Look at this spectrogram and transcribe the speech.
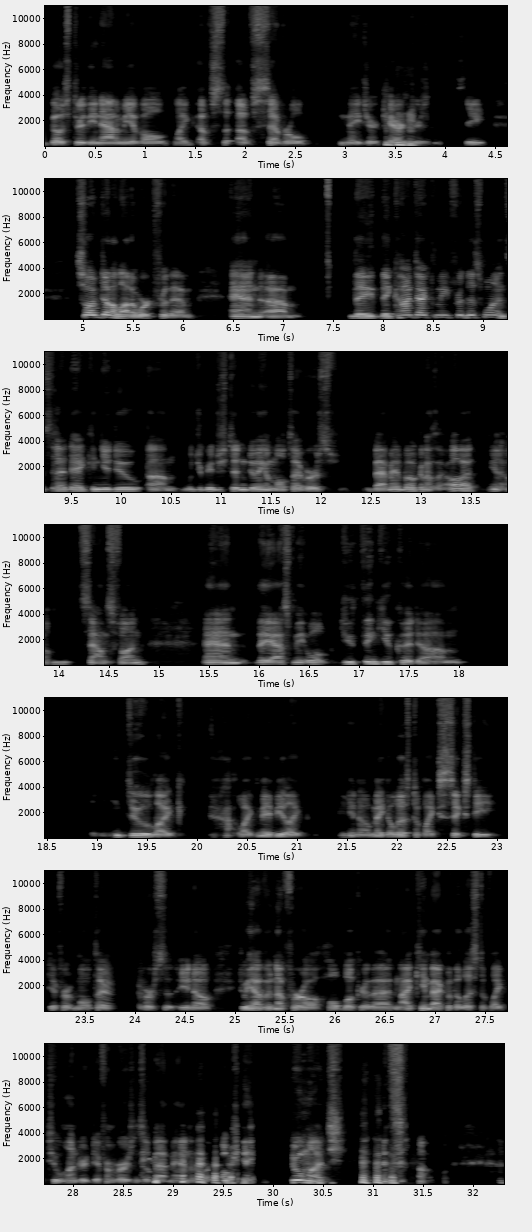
goes through the anatomy of all like of of several major characters in DC. So I've done a lot of work for them, and um, they they contacted me for this one and said, "Hey, can you do? Um, would you be interested in doing a multiverse Batman book?" And I was like, "Oh, that you know sounds fun." And they asked me, "Well, do you think you could um, do like like maybe like you know make a list of like 60 different multiverses you know do we have enough for a whole book or that and i came back with a list of like 200 different versions of batman and they're like okay too much and so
